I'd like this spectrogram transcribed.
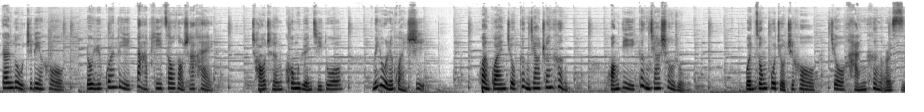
甘露之变后，由于官吏大批遭到杀害，朝臣空员极多，没有人管事，宦官就更加专横，皇帝更加受辱。文宗不久之后就含恨而死。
